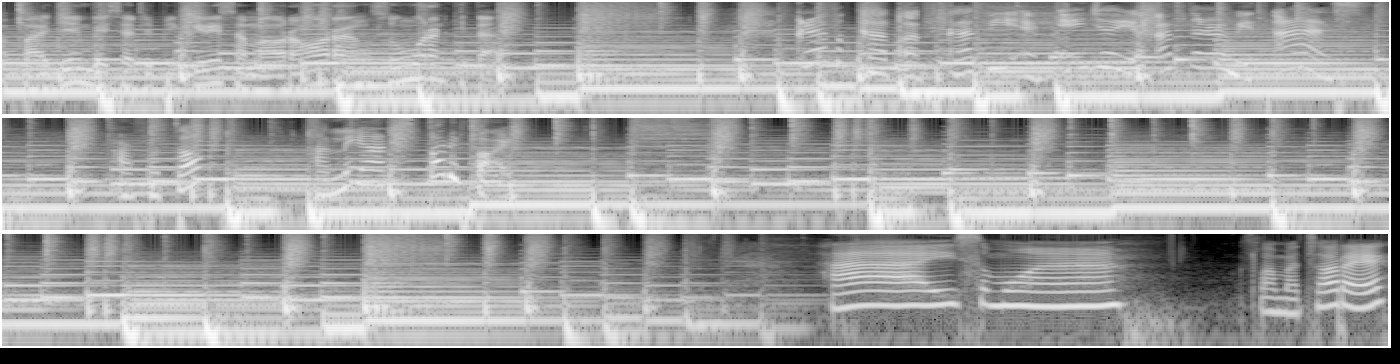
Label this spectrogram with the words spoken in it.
apa aja yang bisa dipikirin sama orang-orang seumuran kita. Grab a cup of coffee and enjoy your afternoon with us. Arvo Talk, only on Spotify. Hai semua. Selamat sore.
